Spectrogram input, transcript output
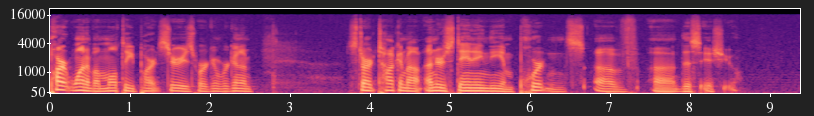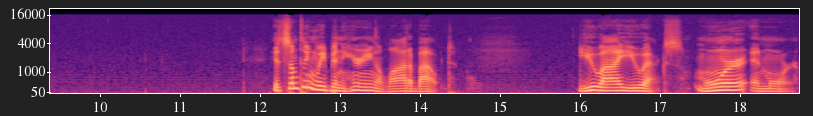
part one of a multi part series where we're going to start talking about understanding the importance of uh, this issue. It's something we've been hearing a lot about UI UX more and more.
